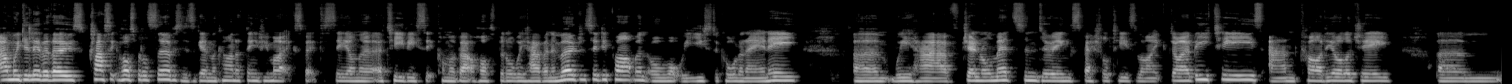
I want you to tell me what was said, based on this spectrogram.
and we deliver those classic hospital services again, the kind of things you might expect to see on a, a TV sitcom about hospital. We have an emergency department, or what we used to call an A and E. Um, we have general medicine doing specialties like diabetes and cardiology. Um,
